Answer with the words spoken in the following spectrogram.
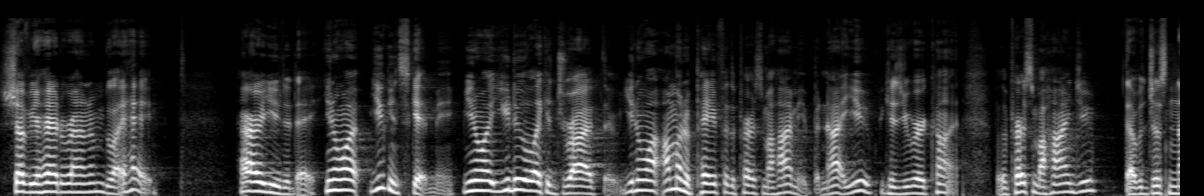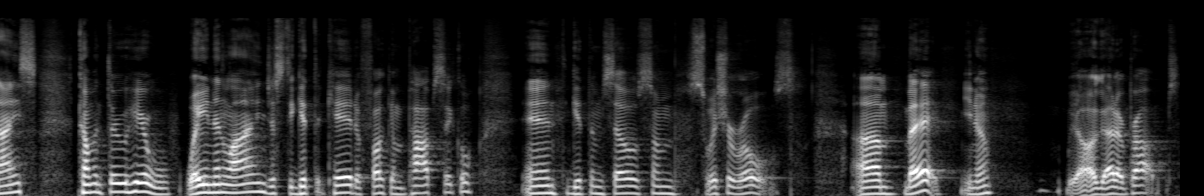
shove your head around them, be like, "Hey." How are you today? You know what? You can skip me. You know what? You do like a drive through. You know what? I'm going to pay for the person behind me, but not you because you were a cunt. But the person behind you that was just nice coming through here, waiting in line just to get the kid a fucking popsicle and get themselves some Swisher rolls. Um, but hey, you know, we all got our problems.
